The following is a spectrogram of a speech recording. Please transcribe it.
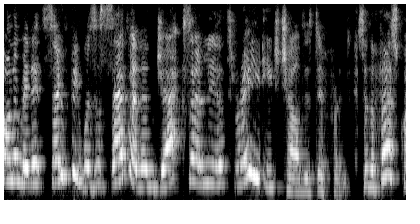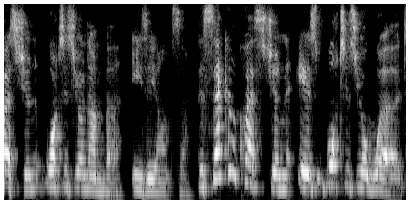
on a minute, Sophie was a seven seven and Jack's only a three. Each child is different. So the first question, what is your number? Easy answer. The second question is, what is your word?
